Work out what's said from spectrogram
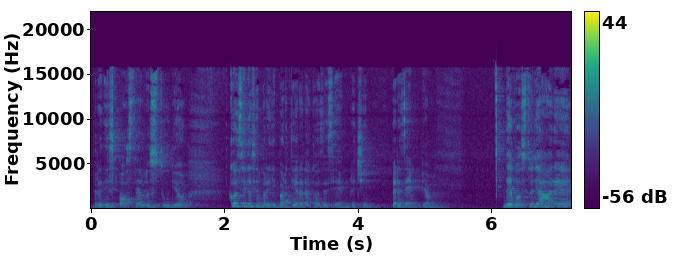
predisposti allo studio, consiglio sempre di partire da cose semplici. Per esempio, devo studiare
